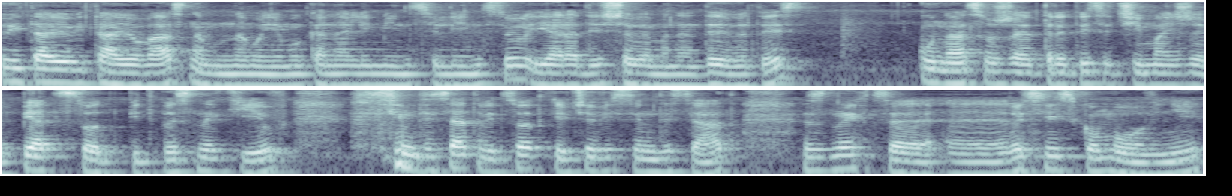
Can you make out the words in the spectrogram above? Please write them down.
Вітаю, вітаю вас на, на моєму каналі Мінцю Лінцю. Я радий, що ви мене дивитесь. У нас вже 3000 майже 500 підписників, 70% чи 80% з них це е, російськомовні.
